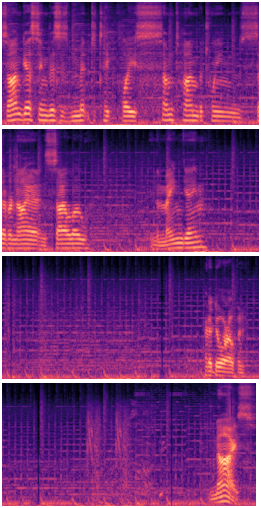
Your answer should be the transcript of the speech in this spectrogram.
So I'm guessing this is meant to take place sometime between Severnaya and Silo in the main game. Heard a door open. Nice.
